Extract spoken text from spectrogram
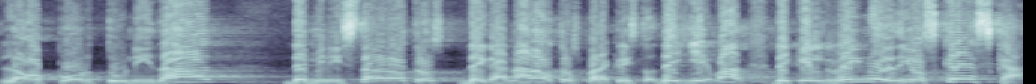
La oportunidad de ministrar a otros, de ganar a otros para Cristo, de llevar, de que el reino de Dios crezca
